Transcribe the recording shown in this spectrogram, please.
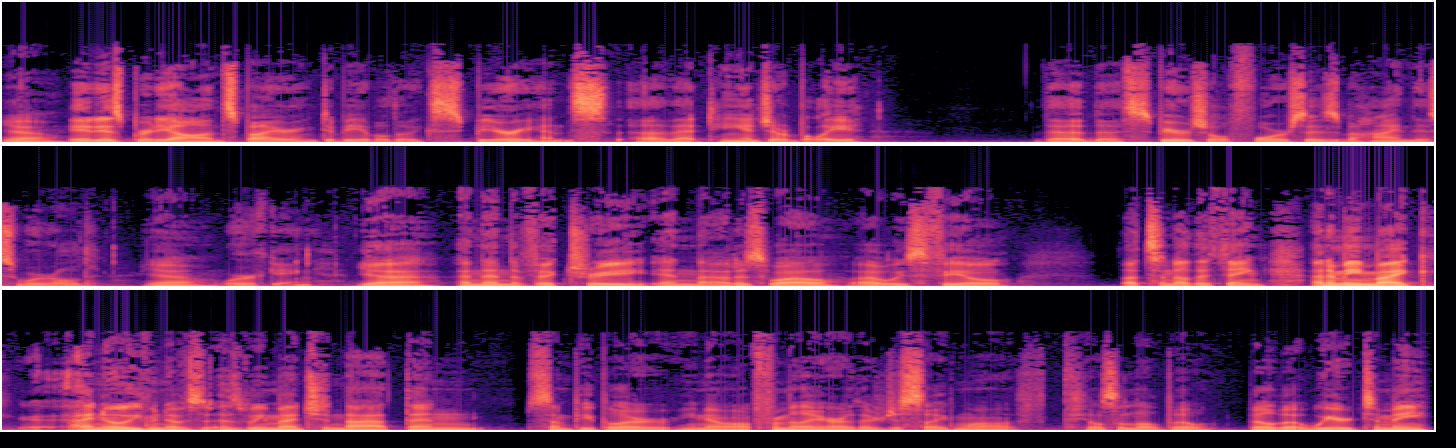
Yeah. It is pretty awe inspiring to be able to experience uh, that tangibly, the the spiritual forces behind this world Yeah. working. Yeah, and then the victory in that as well. I always feel that's another thing. And I mean, Mike, I know even as, as we mentioned that, then some people are you know familiar. They're just like, well, it feels a little bit, a little bit weird to me.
